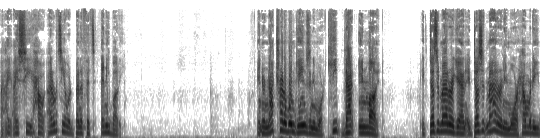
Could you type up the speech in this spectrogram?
I, I see how I don't see how it benefits anybody. And you're not trying to win games anymore. Keep that in mind. It doesn't matter again. It doesn't matter anymore how many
